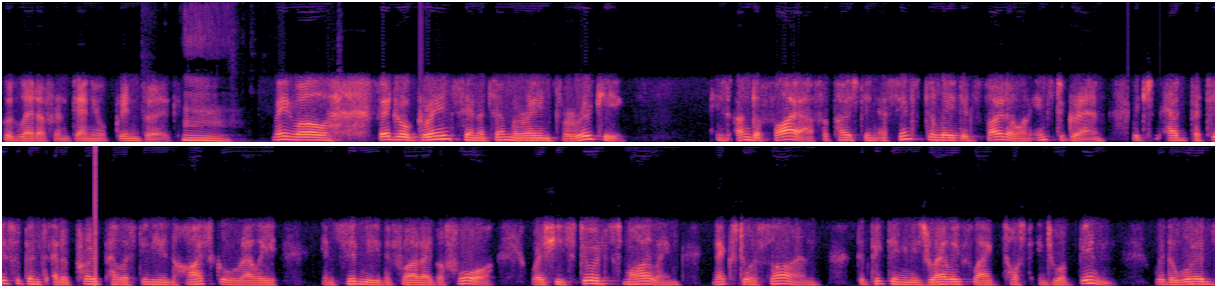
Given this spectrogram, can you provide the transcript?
good letter from Daniel Grinberg. Mm. Meanwhile, federal Green Senator Mehreen Faruqi is under fire for posting a since deleted photo on Instagram which had participants at a pro Palestinian high school rally in Sydney the Friday before, where she stood smiling next to a sign depicting an Israeli flag tossed into a bin with the words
